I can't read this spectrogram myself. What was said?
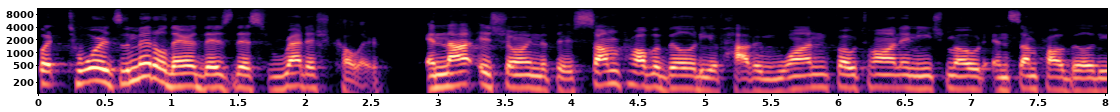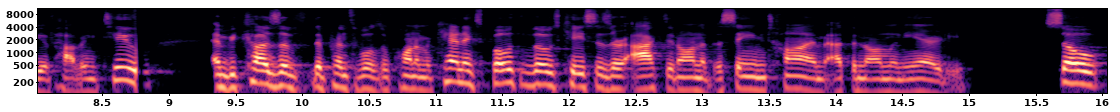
but towards the middle there, there's this reddish color. And that is showing that there's some probability of having one photon in each mode and some probability of having two. And because of the principles of quantum mechanics, both of those cases are acted on at the same time at the nonlinearity. So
